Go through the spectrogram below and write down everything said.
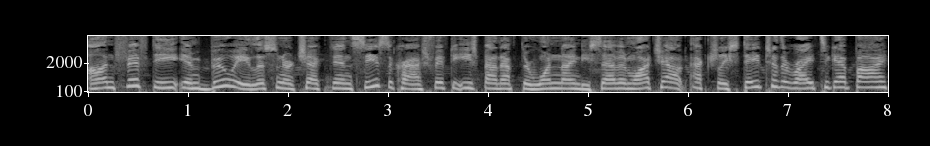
On 50 in Bowie, listener checked in, sees the crash 50 eastbound after 197. Watch out. Actually, stay to the right to get by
